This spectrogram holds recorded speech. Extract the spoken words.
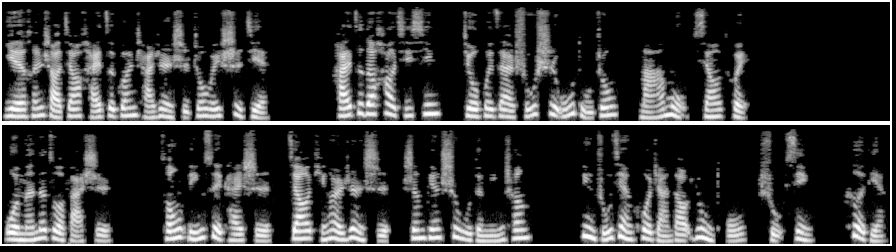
也很少教孩子观察认识周围世界，孩子的好奇心就会在熟视无睹中麻木消退。我们的做法是，从零岁开始教婷儿认识身边事物的名称，并逐渐扩展到用途、属性、特点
